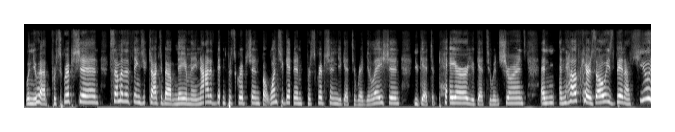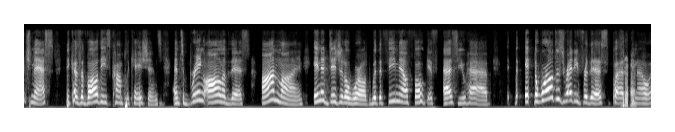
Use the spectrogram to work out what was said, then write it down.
When you have prescription some of the things you talked about may or may not have been prescription but once you get in prescription you get to regulation you get to payer you get to insurance. And and healthcare has always been a huge mess because of all these complications. And to bring all of this online in a digital world with a female focus as you have it, it, the world is ready for this but you know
